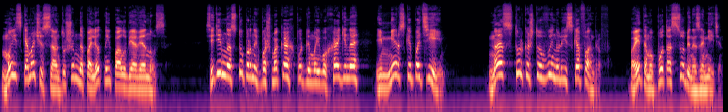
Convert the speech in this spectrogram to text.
Мы с Камачи Сантушем на полетной палубе авианосца. Сидим на стопорных башмаках подле моего Хагена и мерзко потеем. Нас только что вынули из скафандров, поэтому пот особенно заметен.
